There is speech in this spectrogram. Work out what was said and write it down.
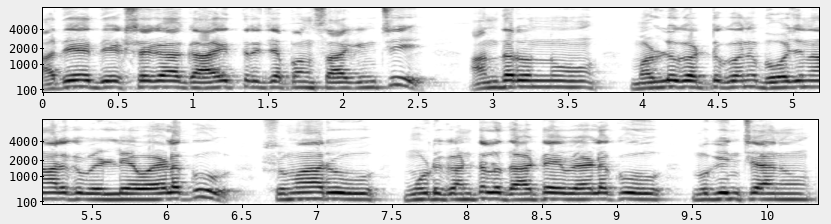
అదే దీక్షగా గాయత్రి జపం సాగించి అందరును మళ్ళు కట్టుకొని భోజనాలకు వెళ్ళే వేళకు సుమారు మూడు గంటలు దాటే వేళకు ముగించాను.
